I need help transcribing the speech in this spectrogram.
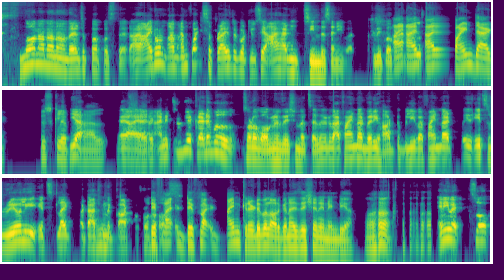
no, no, no, no. There's a purpose there. I, I don't. I'm, I'm quite surprised at what you say. I hadn't seen this anywhere. I, I'll, I'll find that news clip. Yeah, and I'll yeah, yeah, yeah. and it should be a credible sort of organization that says it because I find that very hard to believe. I find that it's really it's like attaching the cart before the horse. Define, define, define credible organization in India. Anyway, so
